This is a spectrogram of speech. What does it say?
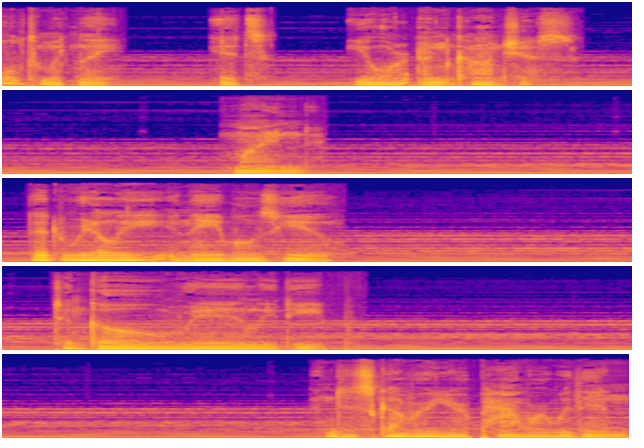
Ultimately, it's your unconscious mind that really enables you to go really deep and discover your power within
